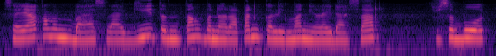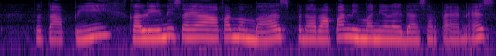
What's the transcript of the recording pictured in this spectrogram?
saya akan membahas lagi tentang penerapan kelima nilai dasar tersebut. Tetapi kali ini saya akan membahas penerapan lima nilai dasar PNS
